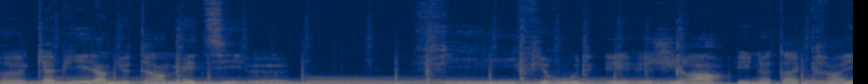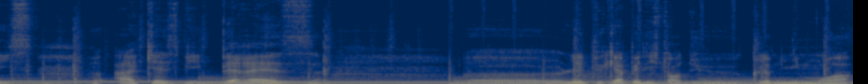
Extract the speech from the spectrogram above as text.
euh, Kabil, un milieu de terrain euh, Firoud et, Girard, et une attaque Raïs, Akesbi, Perez. les plus capés de l'histoire du club nîmois,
